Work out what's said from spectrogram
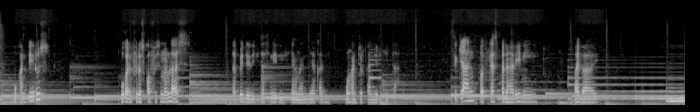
Bukan virus, bukan virus COVID-19, tapi diri kita sendiri yang nantinya akan menghancurkan diri kita. Sekian podcast pada hari ini. Bye bye.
